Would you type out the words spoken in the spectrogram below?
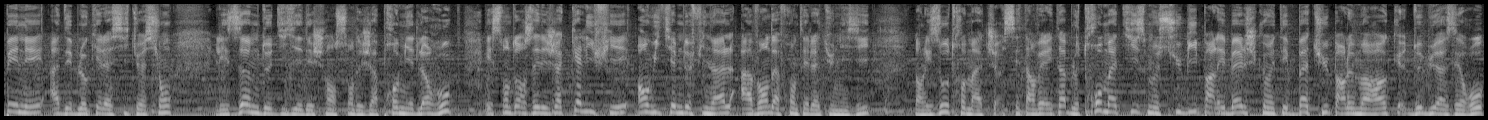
peinaient à débloquer la situation. Les hommes de Didier Deschamps sont déjà premiers de leur groupe et sont d'ores et déjà qualifiés en huitième de finale avant d'affronter la Tunisie. Dans les autres matchs, c'est un véritable traumatisme subi par les Belges qui ont été battus par le Maroc 2 buts à 0.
